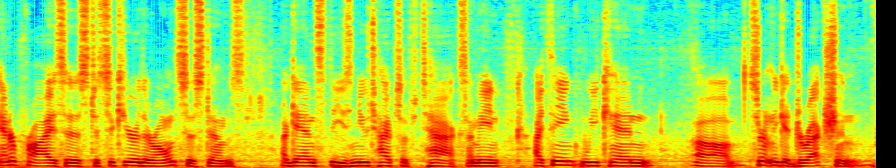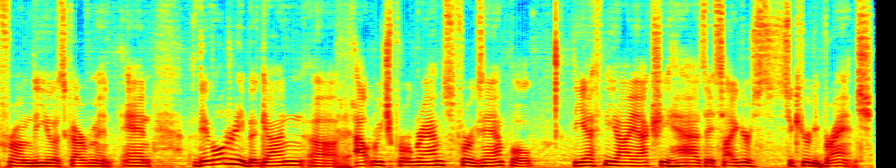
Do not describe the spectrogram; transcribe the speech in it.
enterprises to secure their own systems against these new types of attacks. I mean, I think we can uh, certainly get direction from the U.S. government, and they've already begun uh, outreach programs. For example, the FBI actually has a cybersecurity branch,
